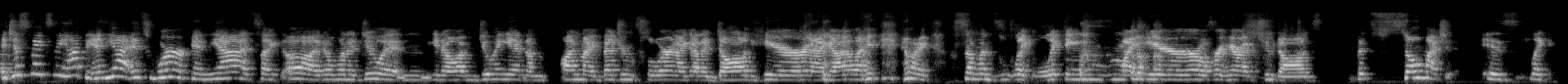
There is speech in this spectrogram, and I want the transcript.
It just makes me happy. And yeah, it's work. And yeah, it's like, oh, I don't want to do it. And, you know, I'm doing it and I'm on my bedroom floor and I got a dog here and I got like, you know, like someone's like licking my ear over here. I have two dogs. But so much is like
